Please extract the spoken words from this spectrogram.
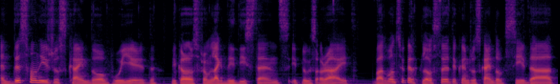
And this one is just kind of weird, because from like the distance it looks alright, but once you get close to it you can just kind of see that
